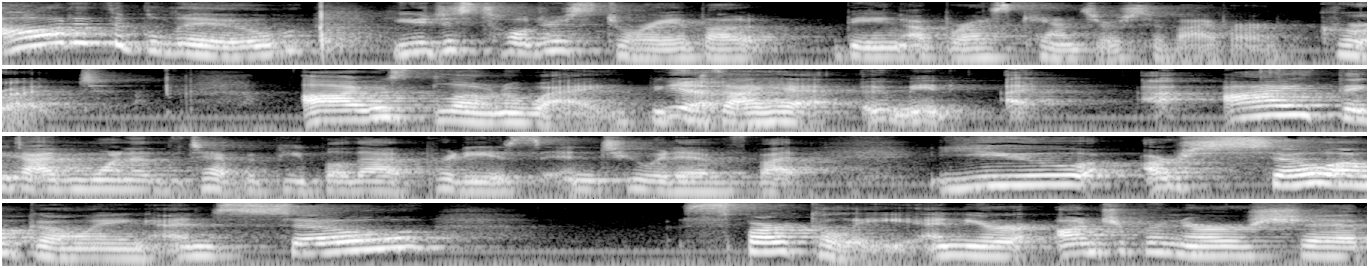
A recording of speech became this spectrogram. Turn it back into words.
out of the blue, you just told your story about being a breast cancer survivor. Correct. I was blown away because Yeah. I had, I mean, I, I think I'm one of the type of people that pretty is intuitive, but you are so outgoing and so sparkly, and your entrepreneurship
